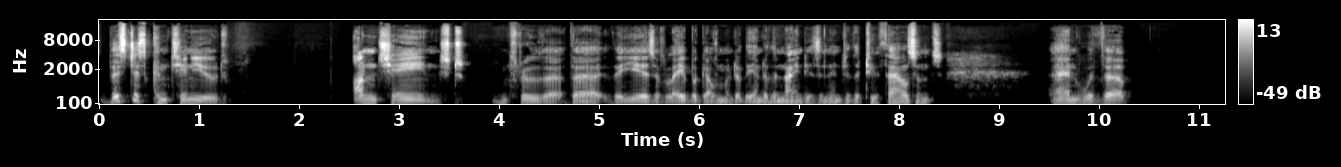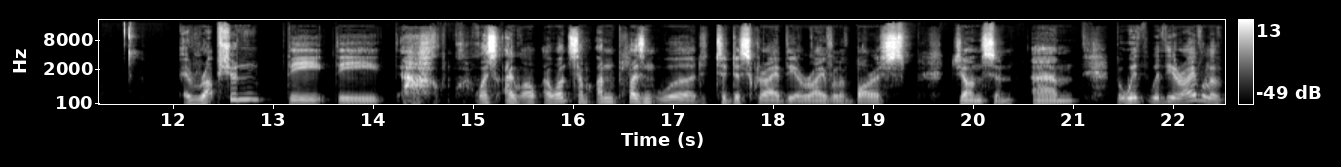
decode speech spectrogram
this just continued unchanged through the, the, the years of Labour government at the end of the 90s and into the 2000s. And with the eruption the the oh, was I, I want some unpleasant word to describe the arrival of Boris Johnson. Um, but with with the arrival of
